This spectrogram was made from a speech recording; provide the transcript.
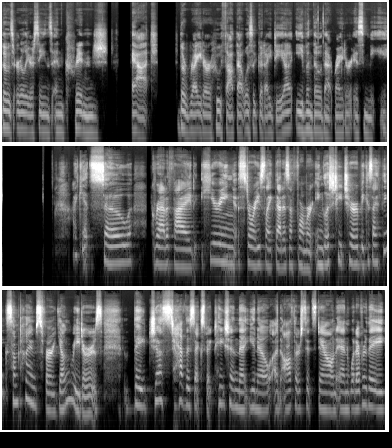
those earlier scenes and cringe at the writer who thought that was a good idea, even though that writer is me. I get so gratified hearing stories like that as a former English teacher because I think sometimes for young readers, they just have this expectation that, you know, an author sits down and whatever they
